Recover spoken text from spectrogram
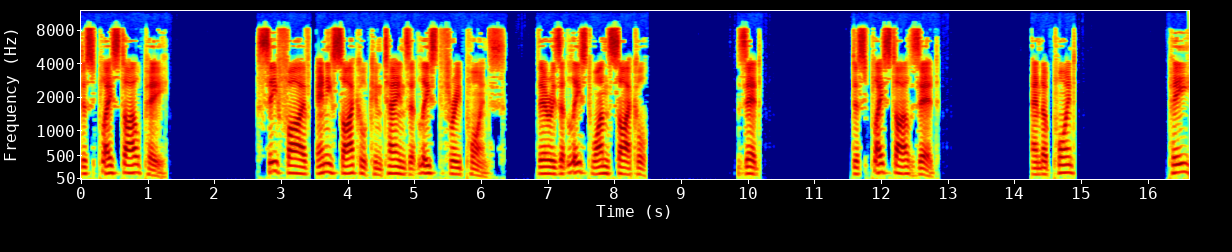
Display style p. C5 any cycle contains at least 3 points. There is at least one cycle z. Display style z. And a point p.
